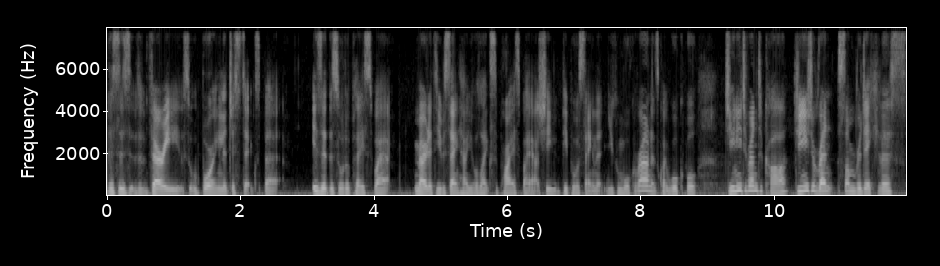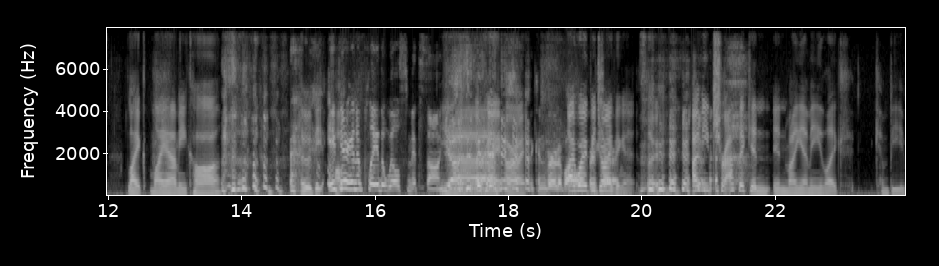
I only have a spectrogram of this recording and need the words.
this is very sort of boring logistics, but is it the sort of place where Meredith, you were saying how you're like surprised by actually people were saying that you can walk around, it's quite walkable. Do you need to rent a car? Do you need to rent some ridiculous like Miami car? it would be If aw- you're gonna play the Will Smith song, Yeah. okay, all right. the convertible. I won't for be sure. driving it. So I mean, traffic in in Miami like can be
